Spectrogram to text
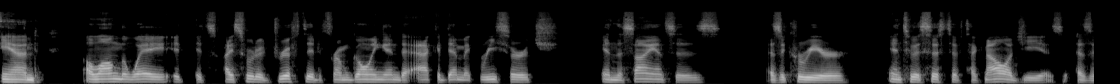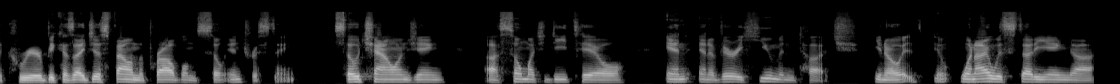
and along the way, it, it's I sort of drifted from going into academic research in the sciences as a career into assistive technology as, as a career because I just found the problem so interesting, so challenging, uh, so much detail, and and a very human touch. You know, it, it, when I was studying uh,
